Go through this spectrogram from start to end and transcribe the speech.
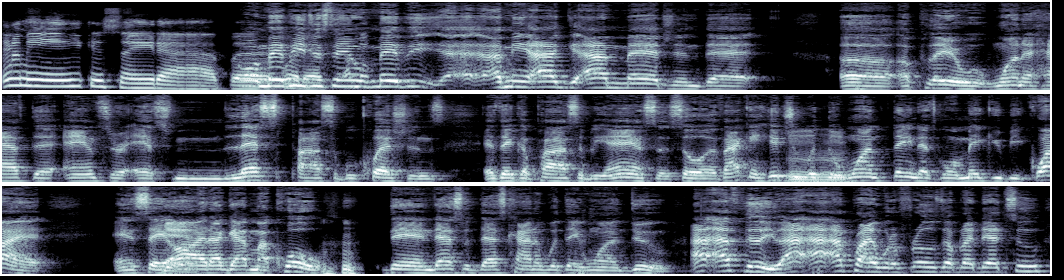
I mean, you can say that, but or maybe whatever. just saying I mean, maybe. I mean, I I imagine that uh, a player would want to have to answer as less possible questions as they could possibly answer. So if I can hit you mm-hmm. with the mm-hmm. one thing that's going to make you be quiet and say, yeah. "All right, I got my quote," then that's what that's kind of what they want to do. I, I feel you. I, I, I probably would have froze up like that too.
